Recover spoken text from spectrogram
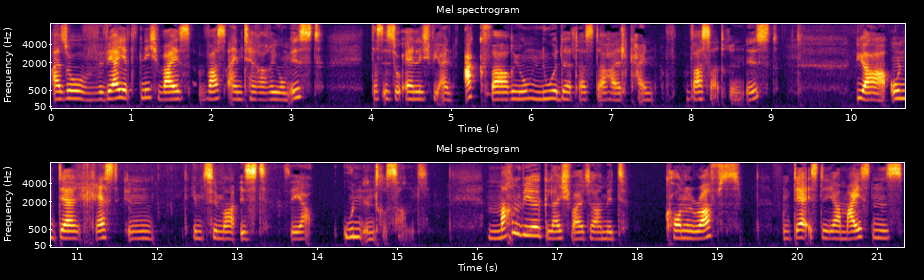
Also wer jetzt nicht weiß, was ein Terrarium ist, das ist so ähnlich wie ein Aquarium, nur dass da halt kein Wasser drin ist. Ja, und der Rest in, im Zimmer ist sehr uninteressant. Machen wir gleich weiter mit Colonel Ruffs. Und der ist ja meistens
